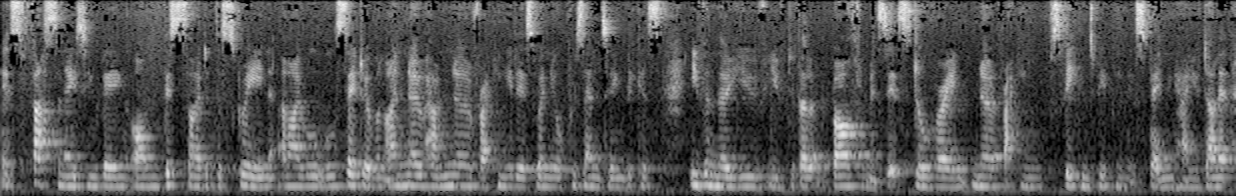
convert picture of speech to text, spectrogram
It's fascinating being on this side of the screen, and I will, will say to everyone, I know how nerve wracking it is when you're presenting because even though you've you've developed the bathroom, it's it's still very nerve wracking speaking to people and explaining how you've done it.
